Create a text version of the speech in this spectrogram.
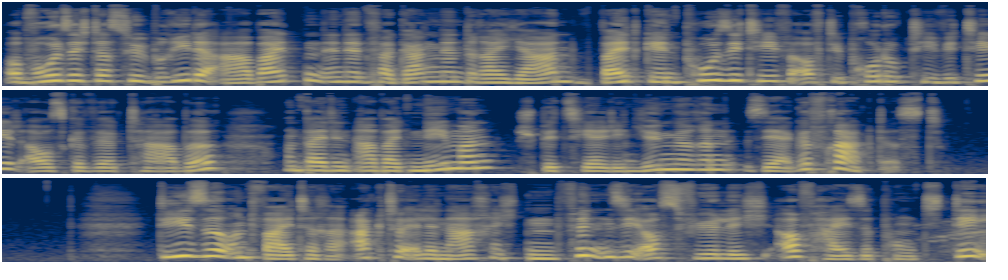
obwohl sich das hybride Arbeiten in den vergangenen drei Jahren weitgehend positiv auf die Produktivität ausgewirkt habe und bei den Arbeitnehmern, speziell den Jüngeren, sehr gefragt ist. Diese und weitere aktuelle Nachrichten finden Sie ausführlich auf heise.de.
